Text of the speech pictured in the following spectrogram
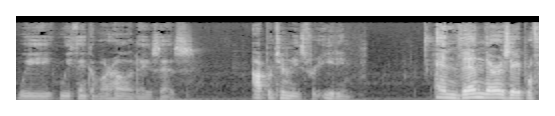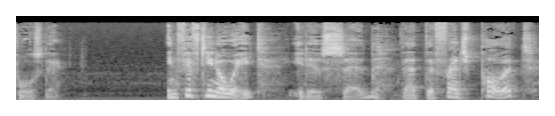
we, we think of our holidays as opportunities for eating. And then there is April Fool's Day. In 1508, it is said that the French poet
